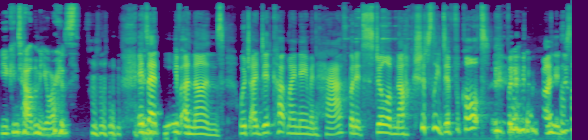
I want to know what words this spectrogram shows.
You can tell them yours. it's at Eve Anuns, which I did cut my name in half, but it's still obnoxiously difficult. But you can find it. Just,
